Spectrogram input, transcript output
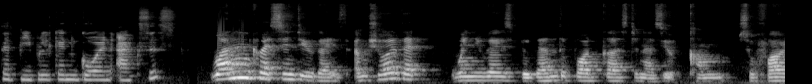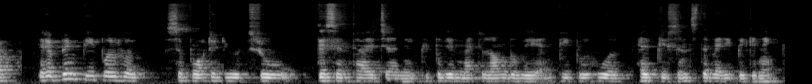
that people can go and access One question to you guys. I'm sure that when you guys began the podcast and as you've come so far, there have been people who have supported you through this entire journey, people you've met along the way, and people who have helped you since the very beginning.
